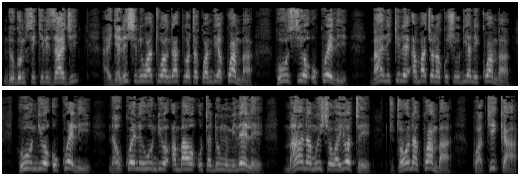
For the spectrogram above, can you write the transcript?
ndugu msikilizaji haijalishi ni watu wangapi watakuambia kwamba huu sio ukweli bali kile ambacho nakushuhudia ni kwamba huu ndio ukweli na ukweli huu ndio ambao utadumu milele maana mwisho wa yote tutaona kwamba kwa hakika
